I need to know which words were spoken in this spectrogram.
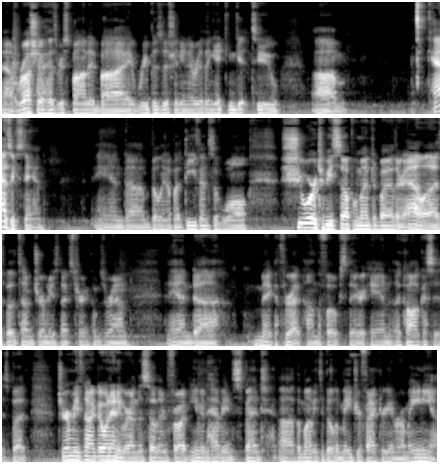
Now, Russia has responded by repositioning everything it can get to um, Kazakhstan and uh, building up a defensive wall, sure to be supplemented by other allies by the time Germany's next turn comes around. And uh, make a threat on the folks there in the Caucasus. But Germany's not going anywhere on the southern front, even having spent uh, the money to build a major factory in Romania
